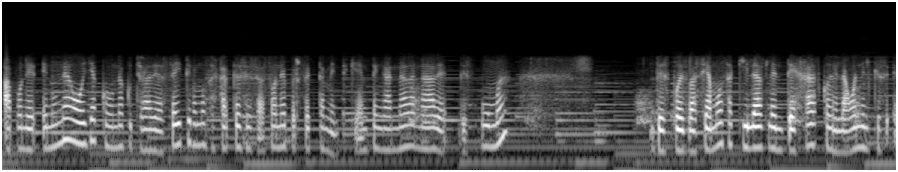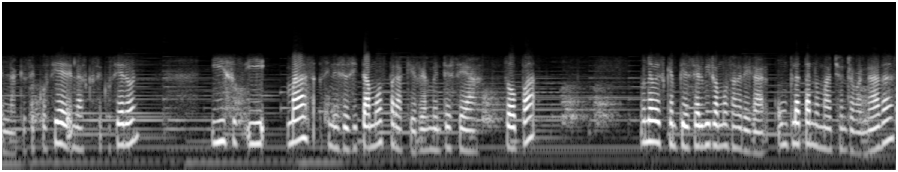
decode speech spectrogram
a poner en una olla con una cuchara de aceite y vamos a dejar que se sazone perfectamente, que no tenga nada, nada de, espuma. Después vaciamos aquí las lentejas con el agua en, el que, en, la que se cocieron, en las que se cocieron y, y más si necesitamos para que realmente sea sopa. Una vez que empiece a hervir vamos a agregar un plátano macho en rebanadas,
